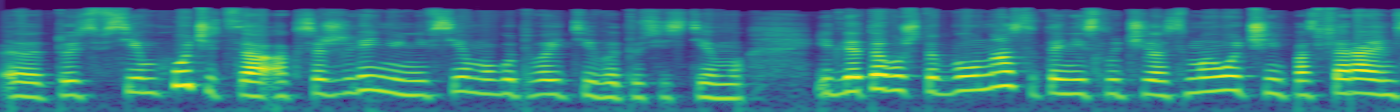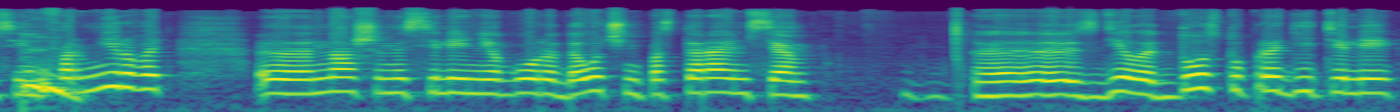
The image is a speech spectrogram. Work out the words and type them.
Э, То есть всем хочется, а, к сожалению, не все могут войти в эту систему. И для того, чтобы у нас это не случилось, мы очень постараемся информировать наше население города, очень постараемся сделать доступ родителей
